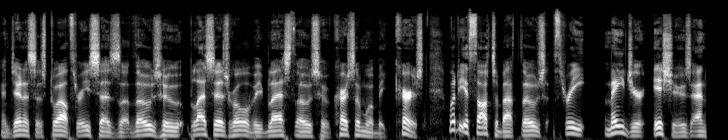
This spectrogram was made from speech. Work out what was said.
and Genesis twelve three says, uh, "Those who bless Israel will be blessed; those who curse them will be cursed." What are your thoughts about those three major issues and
